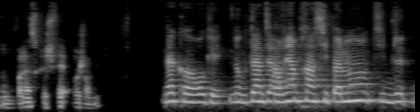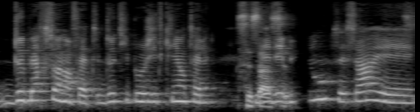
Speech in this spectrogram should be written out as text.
Donc voilà ce que je fais aujourd'hui. D'accord, ok. Donc tu interviens principalement au type de deux personnes en fait, deux typologies de clientèle. C'est ça. Des débutants, c'est ça, et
